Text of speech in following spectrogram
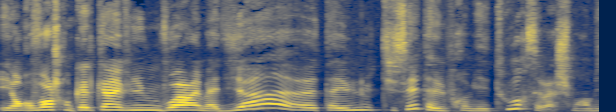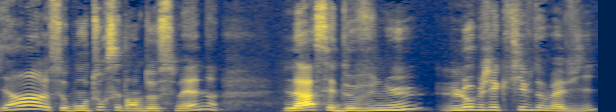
Et en revanche, quand quelqu'un est venu me voir et m'a dit, ah, euh, eu, tu sais, tu as eu le premier tour, c'est vachement bien. Le second tour, c'est dans deux semaines. Là, c'est devenu l'objectif de ma vie.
